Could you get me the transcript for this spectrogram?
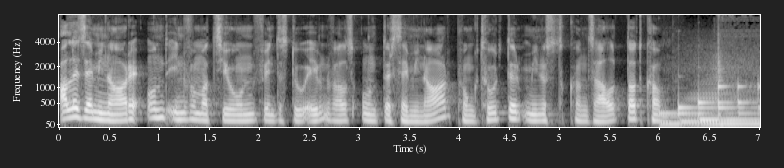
Alle Seminare und Informationen findest du ebenfalls unter seminar.hutter-consult.com.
